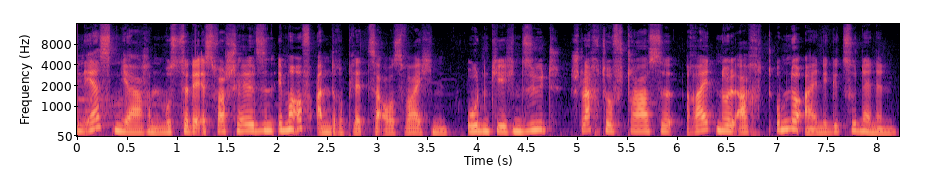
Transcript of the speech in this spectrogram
den ersten Jahren musste der SV Schelsen immer auf andere Plätze ausweichen. Odenkirchen Süd, Schlachthofstraße, Reit 08, um nur einige zu nennen.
